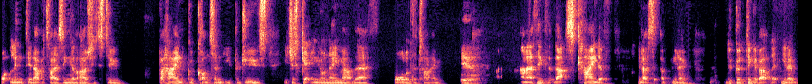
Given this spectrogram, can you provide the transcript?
what LinkedIn advertising allows you to do behind good content you produce, you're just getting your name out there all of the time. Yeah. And I think that that's kind of, you know, uh, you know, the good thing about, you know,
